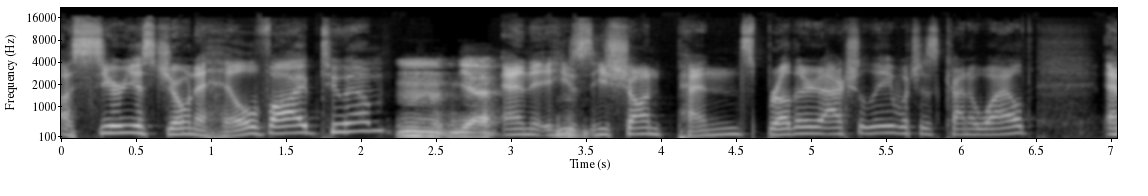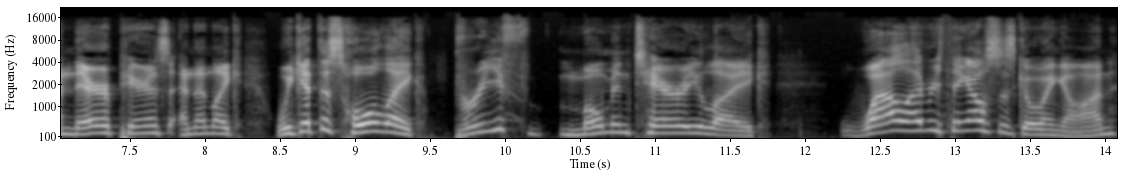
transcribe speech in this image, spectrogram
a serious Jonah Hill vibe to him, Mm, yeah. and he's he's Sean Penn's brother actually, which is kind of wild. And their appearance, and then like we get this whole like brief, momentary like while everything else is going on,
